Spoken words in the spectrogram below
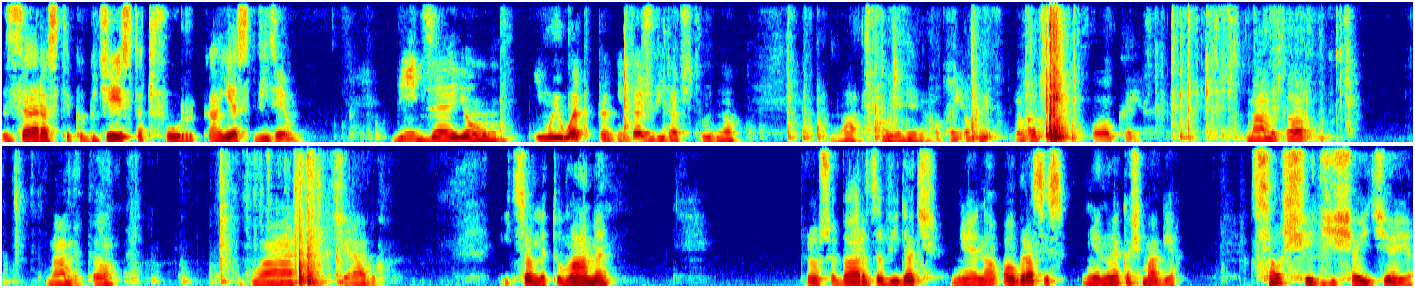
Zaraz tylko, gdzie jest ta czwórka? Jest, widzę ją. Widzę ją. I mój łeb pewnie też widać, trudno. Matko jedyna. Okej, okej. No chodź. Okej. Mamy to. Mamy to. Właśnie, dziadu. I co my tu mamy? Proszę bardzo, widać. Nie no, obraz jest. Nie no, jakaś magia. Co się dzisiaj dzieje?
